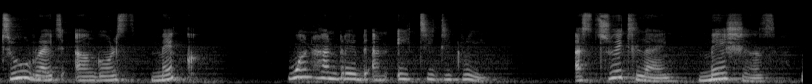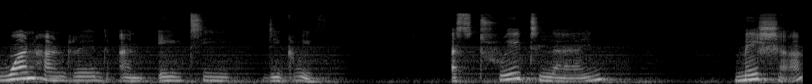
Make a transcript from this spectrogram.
two right angles make 180 degree. A straight line measures 180 degrees. A straight line measure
